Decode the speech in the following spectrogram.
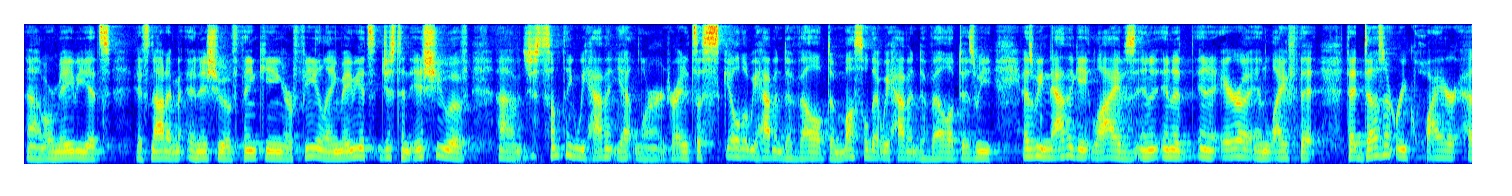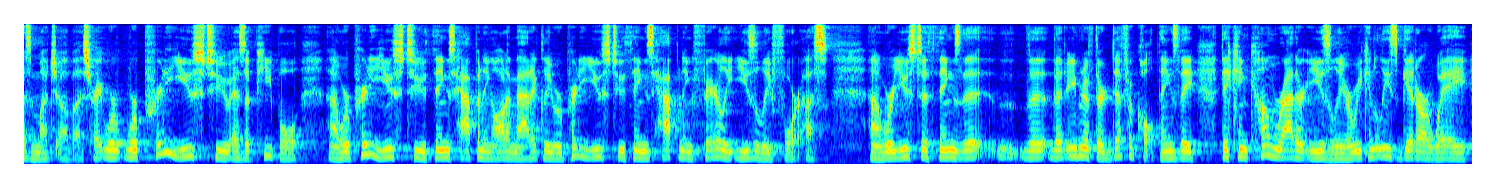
Um, or maybe it's it's not an issue of thinking or feeling. Maybe it's just an issue of um, just something we haven't yet learned. Right? It's a skill that we haven't developed, a muscle that we haven't developed as we as we navigate lives in, in, a, in an era in life that that doesn't require as much of us. Right? We're we're pretty used to as a people. Uh, we're pretty used to things happening automatically. We're pretty used to things happening fairly easily for us. Uh, we're used to things that, that that even if they're difficult things, they they can come rather easily, or we can at least get our way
